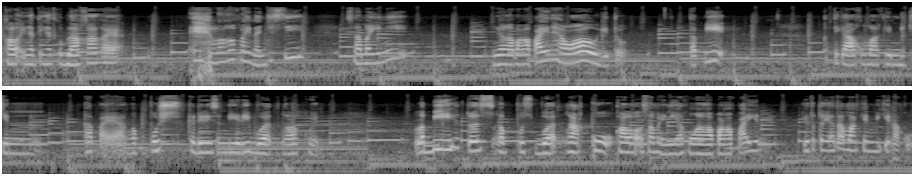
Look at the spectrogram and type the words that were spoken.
kalau ingat-ingat ke belakang kayak eh lo ngapain aja sih sama ini nggak ngapa-ngapain hello gitu. Tapi ketika aku makin bikin apa ya ngepush ke diri sendiri buat ngelakuin lebih terus ngepush buat ngaku kalau sama ini aku nggak ngapa-ngapain itu ternyata makin bikin aku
